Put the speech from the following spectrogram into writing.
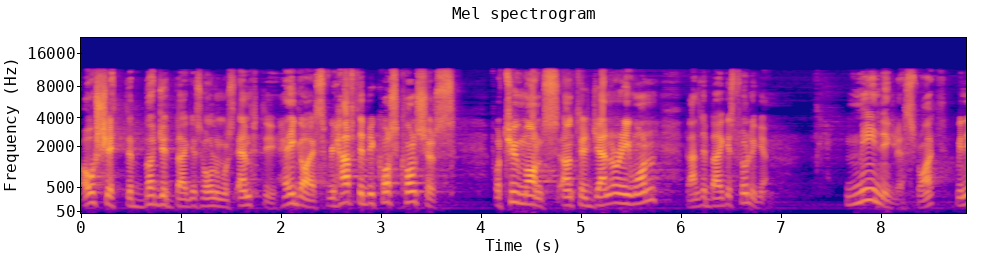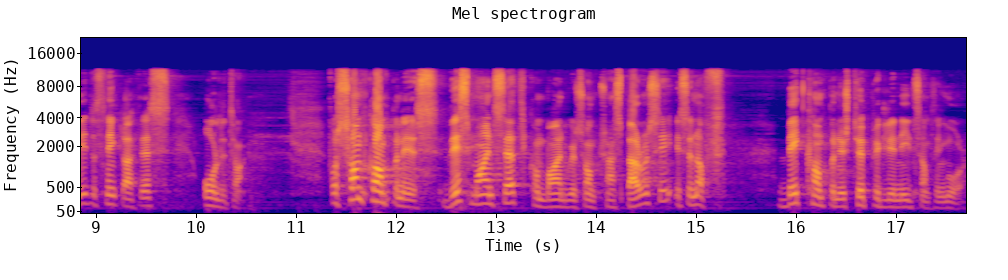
Oh shit, the budget bag is almost empty. Hey guys, we have to be cost conscious for two months until January 1, then the bag is full again. Meaningless, right? We need to think like this all the time. For some companies, this mindset combined with some transparency is enough. Big companies typically need something more.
